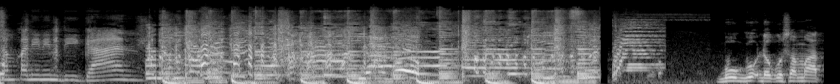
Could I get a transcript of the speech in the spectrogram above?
ng paninindigan. Bugo daw ko sa mat.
